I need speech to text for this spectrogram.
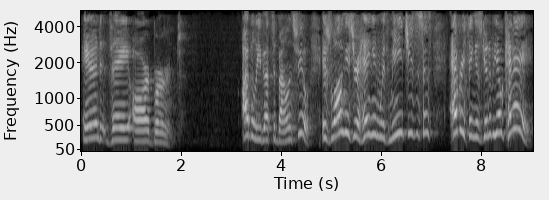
and they are burned. I believe that's a balanced view. As long as you're hanging with me, Jesus says, everything is going to be okay.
